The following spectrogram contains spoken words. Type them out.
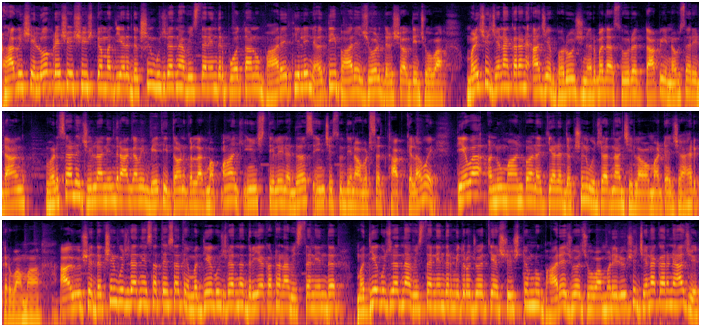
આવી વિશે લો પ્રેશર સિસ્ટમ અત્યારે દક્ષિણ ગુજરાતના વિસ્તારની અંદર પોતાનું ભારેથી લઈને અતિ ભારે જોર દર્શાવતી જોવા મળી છે. જેના કારણે આજે ભરૂચ, નર્મદા, સુરત, તાપી, નવસારી, ડાંગ, વલસાડ જિલ્લાની અંદર આગામી બેથી ત્રણ કલાકમાં પાંચ ઇંચથી લઈને દસ ઇંચ સુધીના વરસાદ ખાબકેલા હોય તેવા અનુમાન પણ અત્યારે દક્ષિણ ગુજરાતના જિલ્લાઓ માટે જાહેર કરવામાં આવ્યું છે. દક્ષિણ ગુજરાતની સાથે સાથે મધ્ય ગુજરાતના દરિયાકાંઠાના વિસ્તારની અંદર મધ્ય ગુજરાતના વિસ્તારની અંદર મિત્રો જો અત્યારે સિસ્ટમનું ભારે જોર જોવા મળી રહ્યું છે, જેના કારણે આજે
